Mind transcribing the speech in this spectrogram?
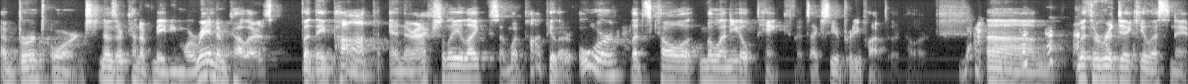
a burnt orange. And those are kind of maybe more random colors, but they pop and they're actually like somewhat popular. Or let's call it millennial pink. That's actually a pretty popular color um, with a ridiculous name.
